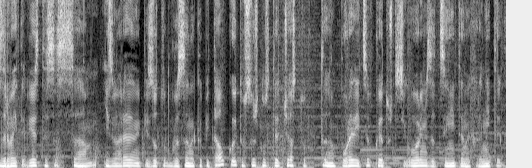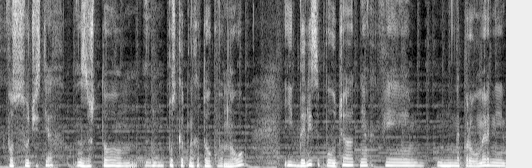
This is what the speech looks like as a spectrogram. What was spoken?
Здравейте, вие сте с а, извънреден епизод от Гласа на Капитал, който всъщност е част от а, поредица, в която ще си говорим за цените на храните, какво се случи с тях, защо поскъпнаха толкова много и дали се получават някакви неправомерни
